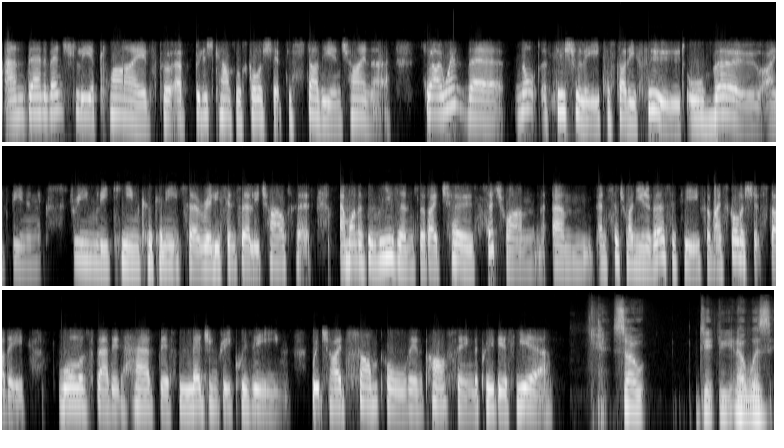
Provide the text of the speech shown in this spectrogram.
and then eventually applied for a British Council scholarship to study in China. So I went there not officially to study food, although I'd been an extremely keen cook and eater really since early childhood. And one of the reasons that I chose Sichuan um, and Sichuan University for my scholarship study was that it had this legendary cuisine which I'd sampled in passing the previous year. So, did, you know, was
